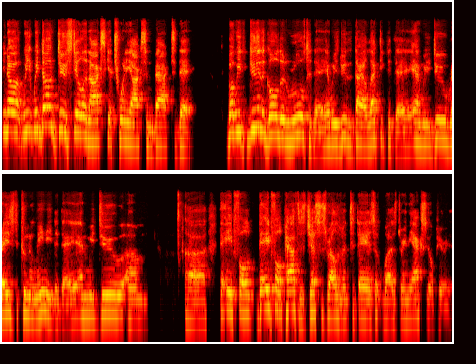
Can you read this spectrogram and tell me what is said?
You know, we, we don't do steal an ox, get 20 oxen back today. But we do the golden rule today, and we do the dialectic today, and we do raise the kundalini today, and we do um, uh, the eightfold the eightfold path is just as relevant today as it was during the axial period.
